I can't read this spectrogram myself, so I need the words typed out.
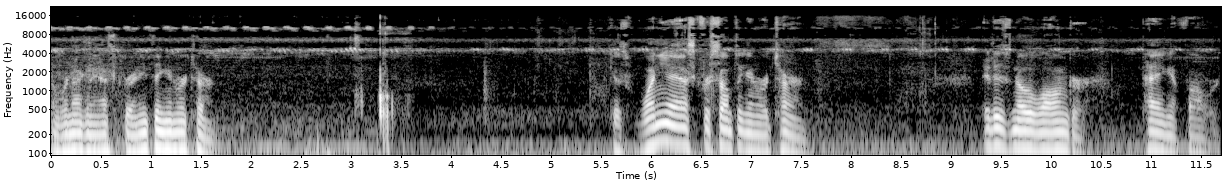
and we're not going to ask for anything in return. Because when you ask for something in return, it is no longer paying it forward.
